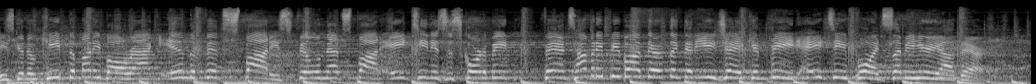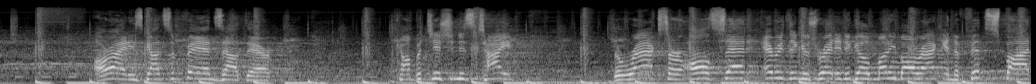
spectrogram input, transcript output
He's going to keep the money ball rack in the fifth spot. He's filling that spot. 18 is the score to beat. Fans, how many people out there think that EJ can beat 18 points? Let me hear you out there. All right, he's got some fans out there. Competition is tight. The racks are all set. Everything is ready to go. Moneyball rack in the fifth spot.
